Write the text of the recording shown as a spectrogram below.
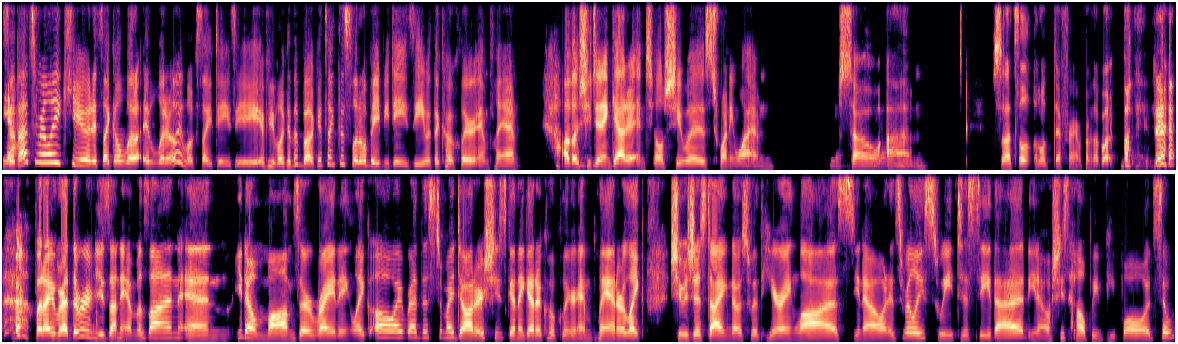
Yeah. So that's really cute. It's like a little, it literally looks like Daisy. If you look at the book, it's like this little baby Daisy with a cochlear implant although she didn't mm-hmm. get it until she was 21 yeah. so yeah. um so that's a little different from the book but but i read the reviews on amazon and you know moms are writing like oh i read this to my daughter she's going to get a cochlear implant or like she was just diagnosed with hearing loss you know and it's really sweet to see that you know she's helping people it's so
